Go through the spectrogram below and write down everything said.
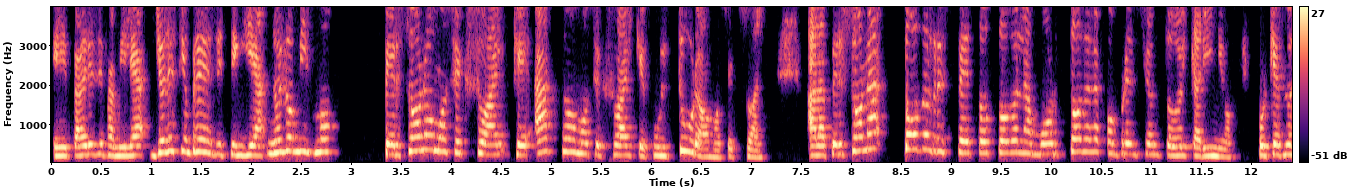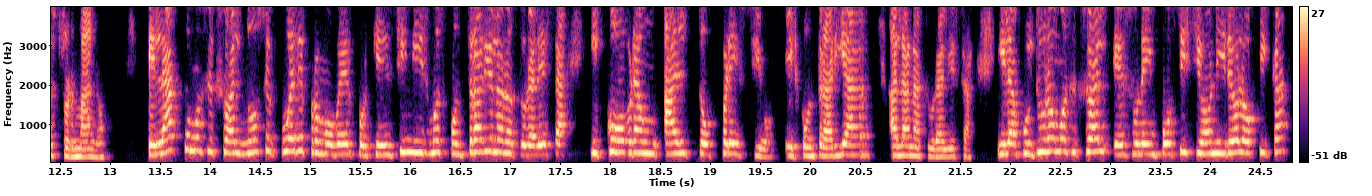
eh, padres de familia. Yo les siempre les distinguía, no es lo mismo persona homosexual, que acto homosexual, que cultura homosexual. A la persona todo el respeto, todo el amor, toda la comprensión, todo el cariño, porque es nuestro hermano. El acto homosexual no se puede promover porque en sí mismo es contrario a la naturaleza y cobra un alto precio el contrariar a la naturaleza. Y la cultura homosexual es una imposición ideológica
